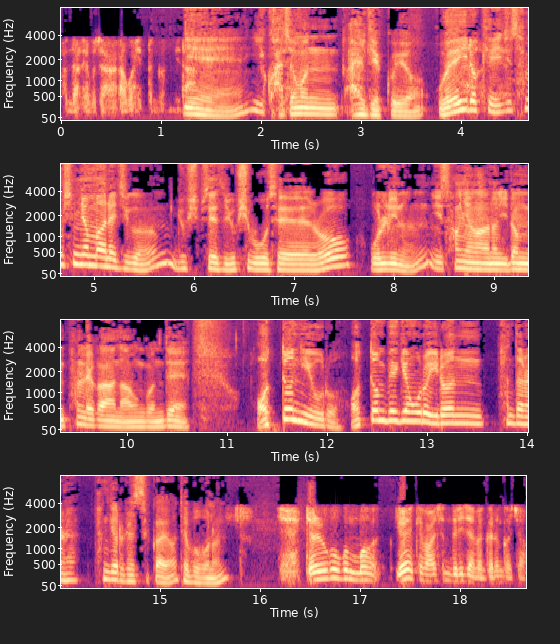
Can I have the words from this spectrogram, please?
판단해보자라고 했던 겁니다. 예, 이 과정은 알겠고요. 왜 이렇게 이제 30년 만에 지금 60세에서 65세로 올리는 이 상향하는 이런 판례가 나온 건데 어떤 이유로, 어떤 배경으로 이런 판단을 판결을 했을까요? 대법원은? 예, 결국은 뭐 이렇게 말씀드리자면 그런 거죠.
